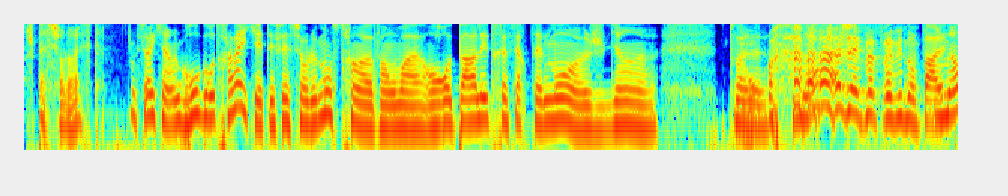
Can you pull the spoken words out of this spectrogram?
je passe sur le reste. C'est vrai qu'il y a un gros gros travail qui a été fait sur le monstre. hein. Enfin, on va en reparler très certainement, Julien. Toi, Non. le- J'avais pas prévu d'en parler. Non.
